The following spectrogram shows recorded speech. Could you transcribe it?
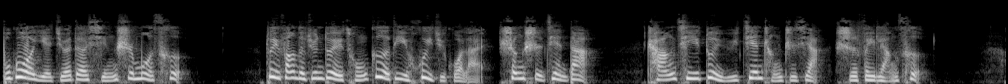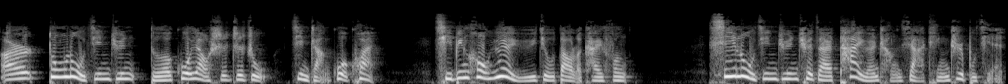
不过也觉得形势莫测。对方的军队从各地汇聚过来，声势渐大，长期遁于坚城之下，实非良策。而东路金军得郭药师之助，进展过快，起兵后月余就到了开封。西路金军却在太原城下停滞不前，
